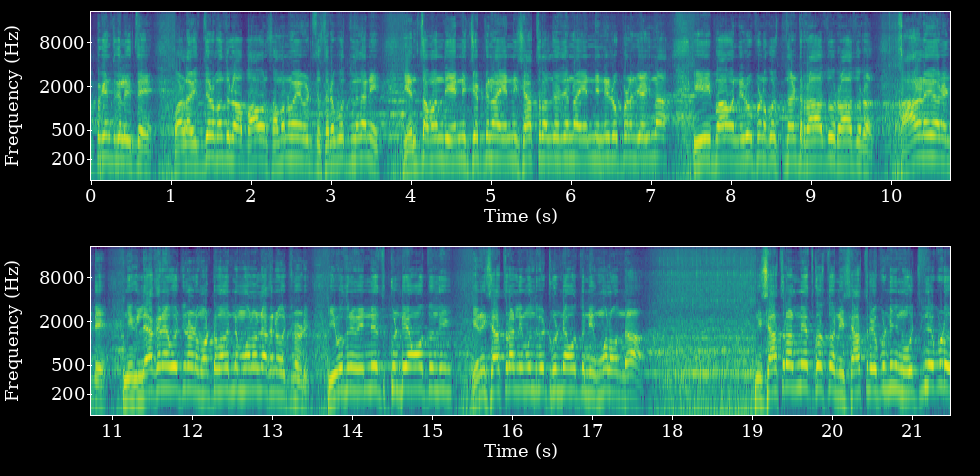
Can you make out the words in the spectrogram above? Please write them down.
అప్పగించగలిగితే వాళ్ళ ఇద్దరి మధ్యలో ఆ భావం సమన్వయం పెడితే సరిపోతుంది కానీ ఎంతమంది ఎన్ని చెప్పినా ఎన్ని శాస్త్రాలు చదివినా ఎన్ని నిరూపణ చేసినా ఈ భావం నిరూపణకు వస్తుందంటే రాదు రాదు రాదు. కారణం ఏమంటే నీకు లేఖనే వచ్చినాడు మొట్టమొదటి మూలం లేఖనే వచ్చినాడు. ఈ వద్దు నువ్వు ఎన్ని ఎత్తుకుంటే ఏమవుతుంది? ఎన్ని శాస్త్రాలు నీ ముందు పెట్టుకుంటే ఏమవుతుంది? నీకు మూలం ఉందా? నీ శాస్త్రాలను ఎత్తుకొస్తావు. నీ శాస్త్రం ఎప్పటి నుంచి నువ్వు వచ్చింది ఎప్పుడు?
